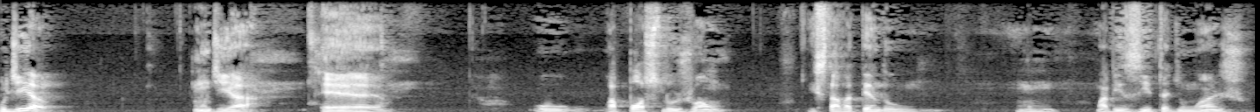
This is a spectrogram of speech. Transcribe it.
Um dia, um dia, é, o, apóstolo João estava tendo um, um, uma visita de um anjo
